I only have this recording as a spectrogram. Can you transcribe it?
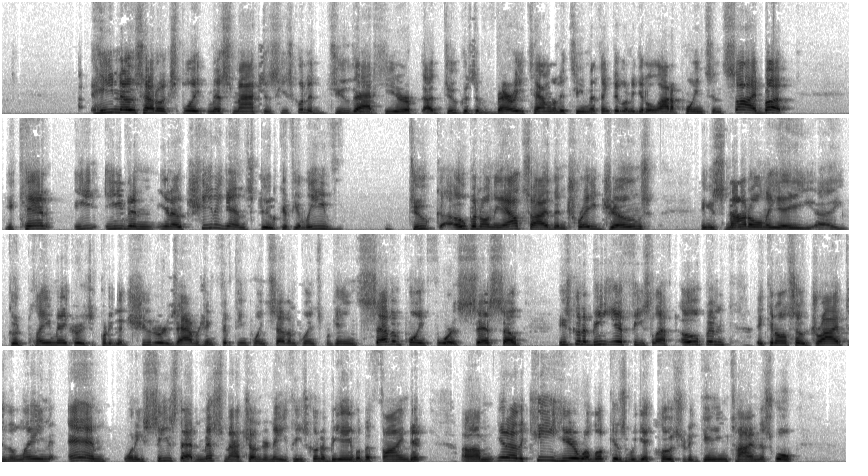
he knows how to exploit mismatches. He's going to do that here. Uh, Duke is a very talented team. I think they're going to get a lot of points inside, but you can't e- even you know cheat against Duke. If you leave Duke open on the outside, then Tre Jones. He's not only a, a, good playmaker, he's a pretty good shooter. He's averaging 15.7 points per game, 7.4 assists. So he's going to be if he's left open. He can also drive to the lane. And when he sees that mismatch underneath, he's going to be able to find it. Um, you know, the key here will look as we get closer to game time. This will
